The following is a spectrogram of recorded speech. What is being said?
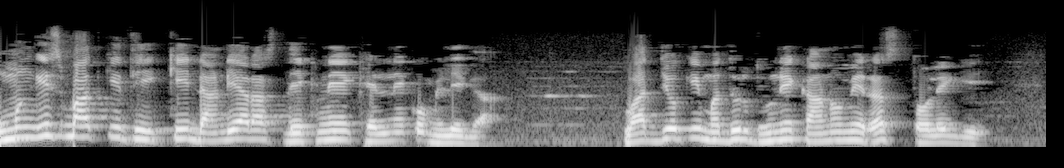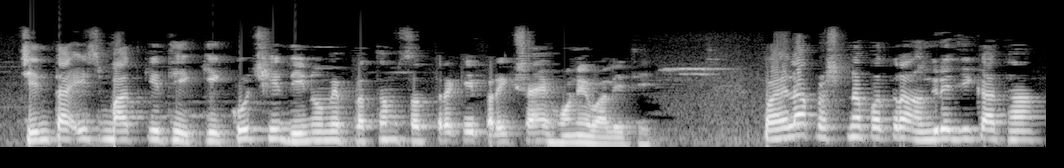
उमंग इस बात की थी कि डांडिया रास देखने, खेलने को मिलेगा। वाद्यों की मधुर धुने कानों में रस तोलेंगी। चिंता इस बात की थी कि कुछ ही दिनों में प्रथम सत्र की परीक्षाएँ होने वाली थी। पहला प्रश्न पत्र अंग्रेज़ी का था।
